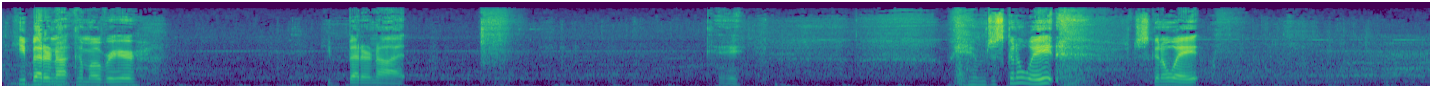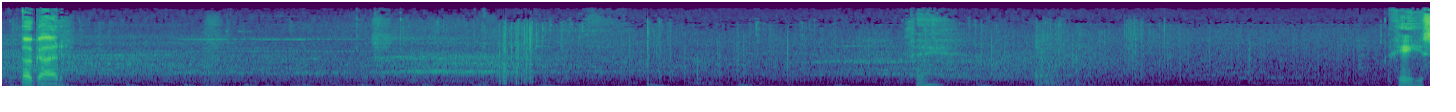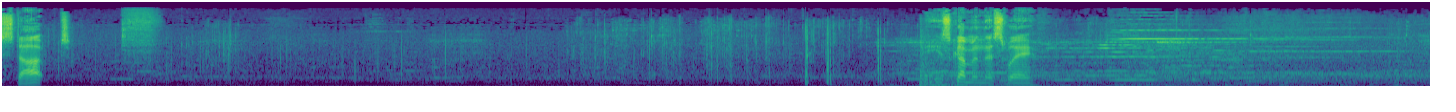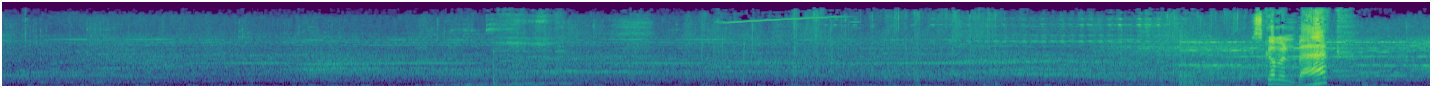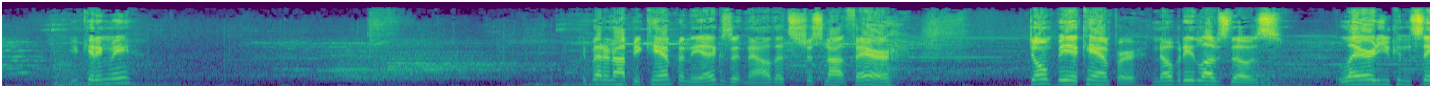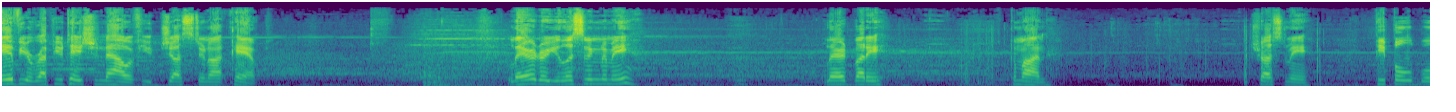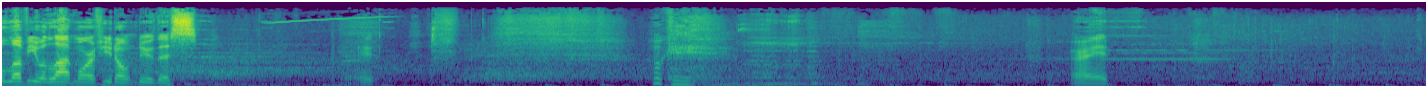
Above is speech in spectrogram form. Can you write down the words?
He better not come over here. Better not. Okay. Okay, I'm just gonna wait. Just gonna wait. Oh god. Okay. Okay, he stopped. He's coming this way. He's coming back? You kidding me? You better not be camping the exit now. That's just not fair. Don't be a camper. Nobody loves those. Laird, you can save your reputation now if you just do not camp. Laird, are you listening to me? Laird, buddy. Come on. Trust me. People will love you a lot more if you don't do this. Okay. Alright.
